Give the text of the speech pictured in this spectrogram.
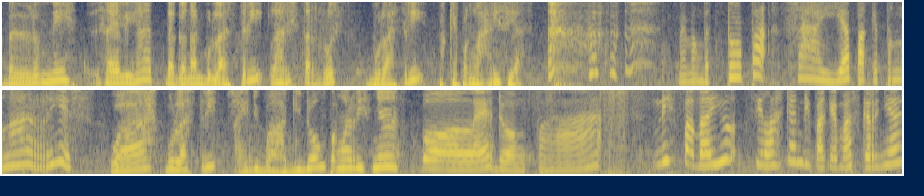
belum nih. Saya lihat dagangan Bu Lastri laris terus. Bu Lastri pakai penglaris ya? Memang betul Pak, saya pakai penglaris. Wah, Bu Lastri, saya dibagi dong penglarisnya. Boleh dong Pak. Nih Pak Bayu, silahkan dipakai maskernya.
